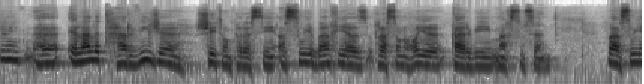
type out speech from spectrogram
ببین علل ترویج شیطان پرستی از سوی برخی از رسانه های غربی مخصوصا و از سوی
